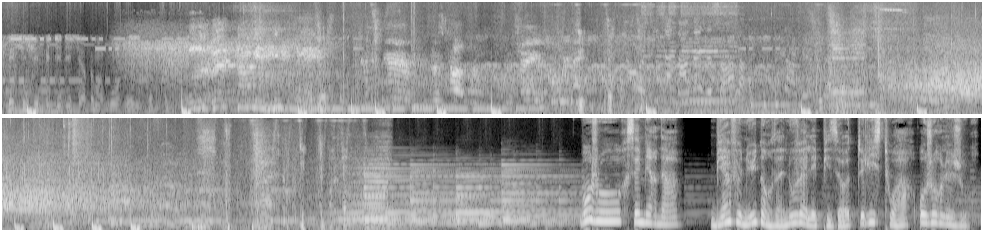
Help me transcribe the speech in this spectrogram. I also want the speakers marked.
Speaker 1: 2050 году.
Speaker 2: Bonjour, c'est Myrna. Bienvenue dans un nouvel épisode de l'histoire au jour le jour.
